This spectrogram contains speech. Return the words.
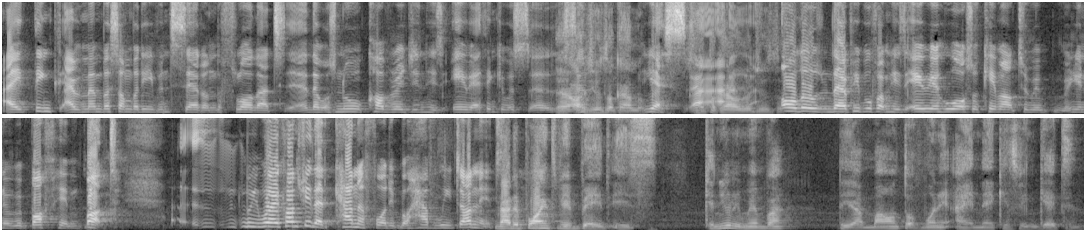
I think I remember somebody even said on the floor that uh, there was no coverage in his area. I think it was. Uh, yeah, yes. Uh, although there are people from his area who also came out to, you know, rebuff him, but we were a country that can afford it, but have we done it? Now, the point we made is, can you remember the amount of money INEC has been getting?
